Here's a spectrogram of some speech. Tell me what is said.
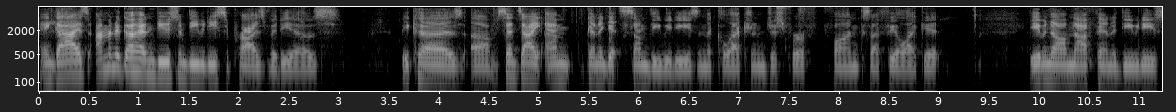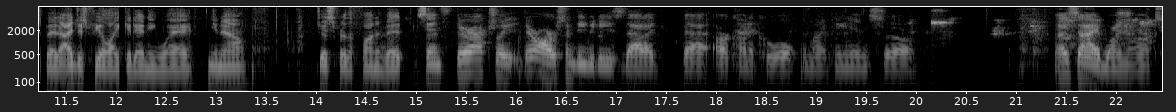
And guys, I'm going to go ahead and do some DVD surprise videos. Because um, since I am going to get some DVDs in the collection just for fun, because I feel like it. Even though I'm not a fan of DVDs, but I just feel like it anyway, you know? Just for the fun of it. Since there actually, there are some DVDs that I that are kind of cool, in my opinion, so... I decide why not.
